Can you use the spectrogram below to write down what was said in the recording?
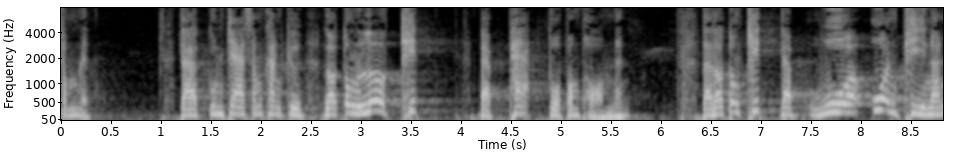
สำเร็จ แต่กุญแจสำคัญคือเราต้องเลิกคิดแบบแพะตัวผอมๆนั้น แต่เราต้องคิดแบบวัวอ้วนพีนั้น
